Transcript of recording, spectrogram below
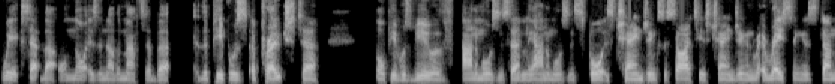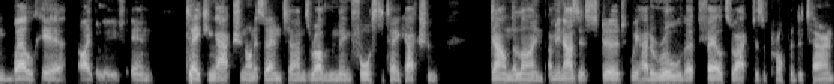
we accept that or not is another matter. But the people's approach to or people's view of animals and certainly animals in sport is changing, society is changing, and racing has done well here, I believe, in taking action on its own terms rather than being forced to take action down the line. I mean, as it stood, we had a rule that failed to act as a proper deterrent.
